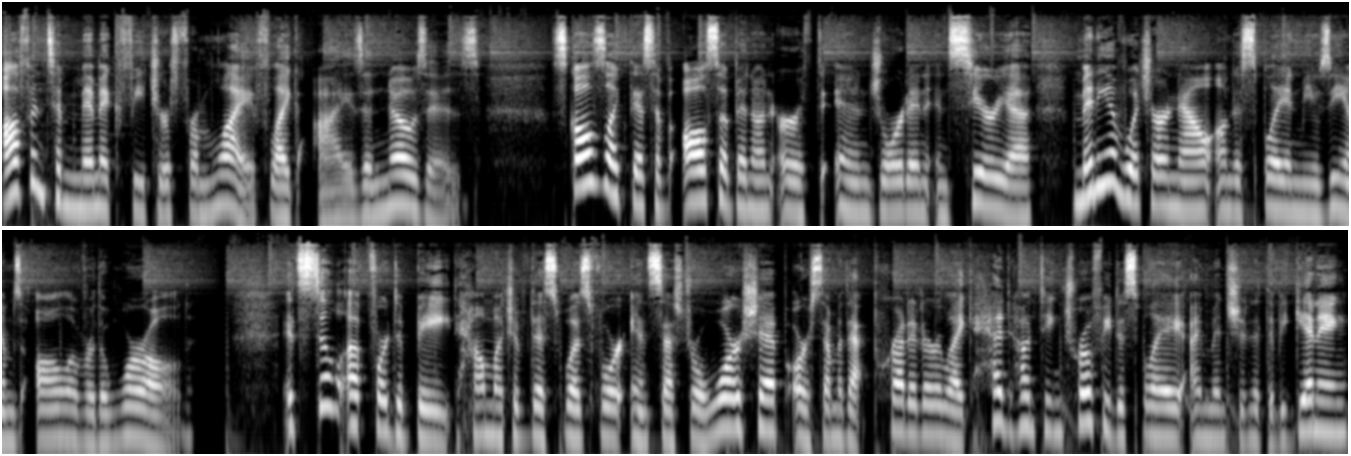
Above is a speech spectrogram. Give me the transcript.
often to mimic features from life like eyes and noses. Skulls like this have also been unearthed in Jordan and Syria, many of which are now on display in museums all over the world. It's still up for debate how much of this was for ancestral worship or some of that predator like headhunting trophy display I mentioned at the beginning,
